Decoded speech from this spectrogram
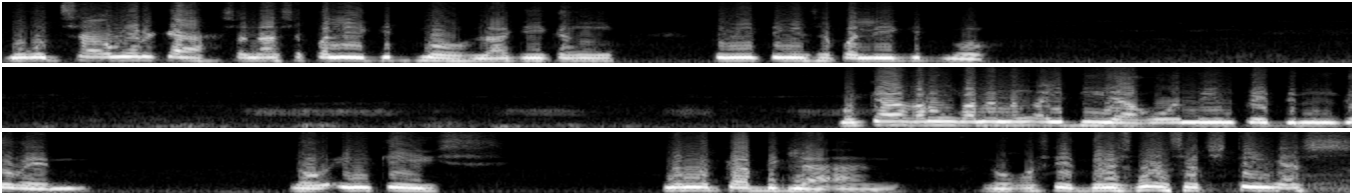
bukod sa aware ka sa nasa paligid mo, lagi kang tumitingin sa paligid mo, magkakaroon ka na ng idea kung ano yung pwede mong gawin no, in case na magkabiglaan. No, kasi there's no such thing as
